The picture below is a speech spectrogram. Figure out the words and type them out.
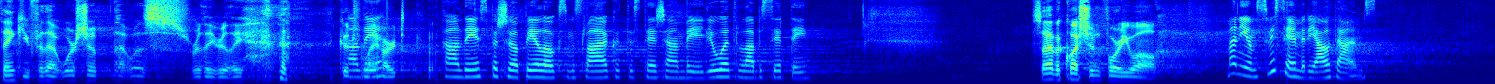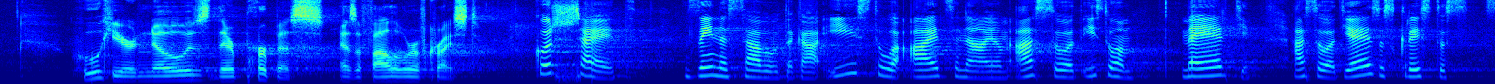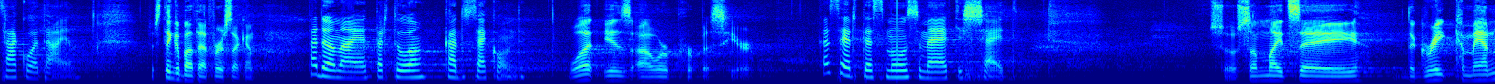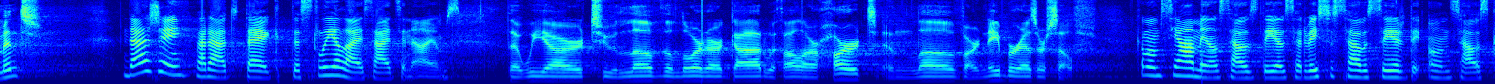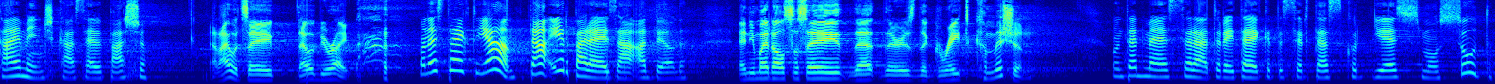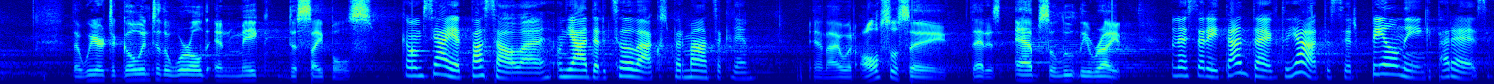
Thank you for that worship. That was really, really good for my Paldies. heart. Paldies par šo pielūgsmes laiku. Tas tiešām bija ļoti labi sirdī. So I have a question for you all. Man jums visiem ir jautājums. Who here knows their purpose as a follower of Christ? Kurš šeit zina savu tā kā, īsto aicinājumu, esot īsto mērķi, esot Jēzus Kristus Just think about that for a second. Padomājiet par to kādu sekundi. What is our purpose here? Kas ir tas mūsu mērķis šeit? So some might say the great commandment Daži varētu teikt, tas lielais aicinājums, that we are to love the Lord our God with all our heart and love our neighbor as ourselves. Ka mums jāmīl savus dievus ar visu savu sirdi un savus kaimiņus kā sevi pašu. And I would say that would be right. Un es teiktu, jā, tā ir pareizā atbilde. and you might also say that there is the Great Commission Un tad mēs varētu arī teikt, ka tas ir tas, kur Jēzus mūs sūta. that we are to go into the world and make disciples. Ka mums jāiet pasaulē un jādara cilvēkus par mācekļiem. And I would also say that is absolutely right. Un es arī tad teiktu, jā, tas ir pilnīgi pareizi.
